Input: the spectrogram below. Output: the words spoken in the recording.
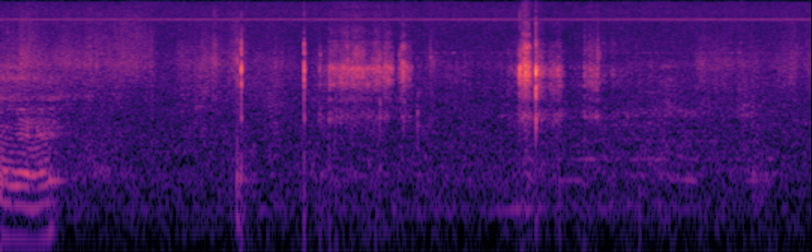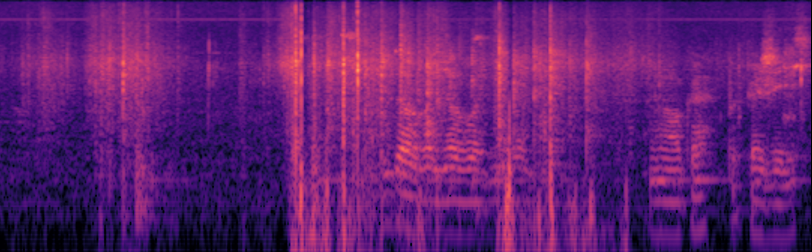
Ну. Давай, давай, давай. Ну-ка, покажись.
